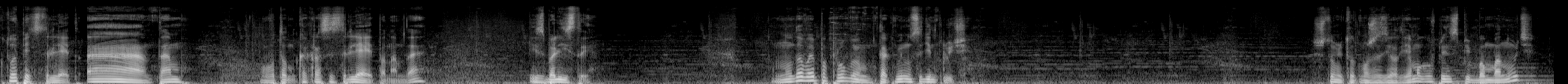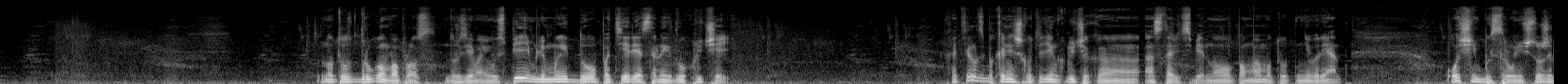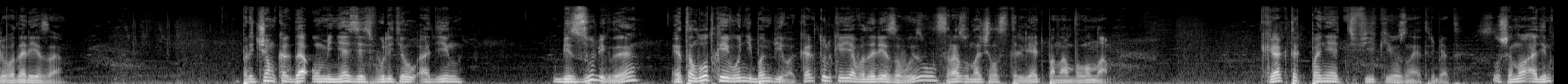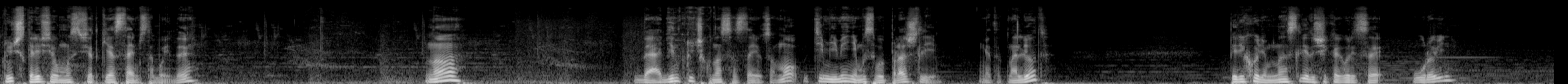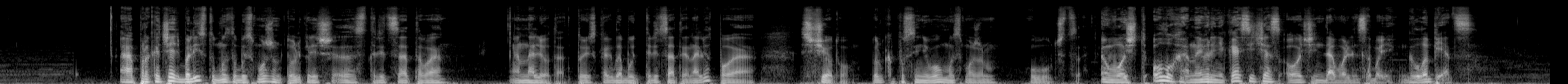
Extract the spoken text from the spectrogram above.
Кто опять стреляет? А, там... Вот он как раз и стреляет по нам, да? Из баллисты. Ну, давай попробуем. Так, минус один ключ. Что мне тут можно сделать? Я могу, в принципе, бомбануть. Но тут в другом вопрос, друзья мои Успеем ли мы до потери остальных двух ключей? Хотелось бы, конечно, хоть один ключик э, оставить себе Но, по-моему, тут не вариант Очень быстро уничтожили водореза Причем, когда у меня здесь вылетел один Беззубик, да? Эта лодка его не бомбила Как только я водореза вызвал, сразу начал стрелять по нам валунам Как так понять? Фиг его знает, ребят Слушай, ну один ключ, скорее всего, мы все-таки оставим с тобой, да? Но... Да, один ключик у нас остается Но, тем не менее, мы с тобой прошли Этот налет Переходим на следующий, как говорится, уровень. А прокачать баллисту мы с тобой сможем только лишь э, с 30 налета То есть, когда будет 30 налет по счету Только после него мы сможем улучшиться Вождь Олуха наверняка сейчас очень доволен собой. Глупец.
